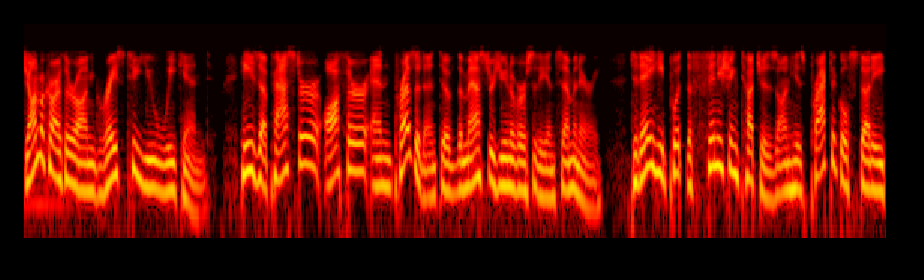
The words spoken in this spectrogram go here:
John MacArthur on Grace to You Weekend. He's a pastor, author, and president of the Master's University and Seminary. Today he put the finishing touches on his practical study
